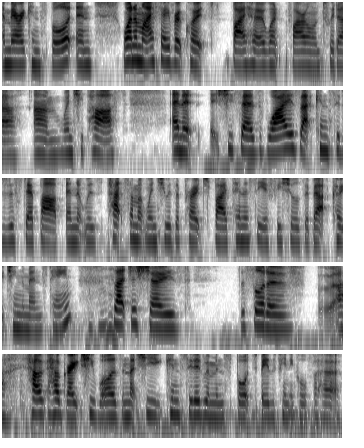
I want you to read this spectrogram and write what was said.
American sport. And one of my favorite quotes by her went viral on Twitter um, when she passed. And it, she says, why is that considered a step up? And it was Pat Summit when she was approached by Tennessee officials about coaching the men's team. So that just shows the sort of uh, how, how great she was and that she considered women's sport to be the pinnacle for her.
